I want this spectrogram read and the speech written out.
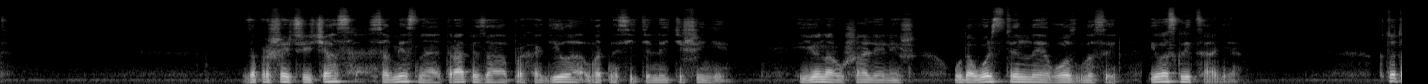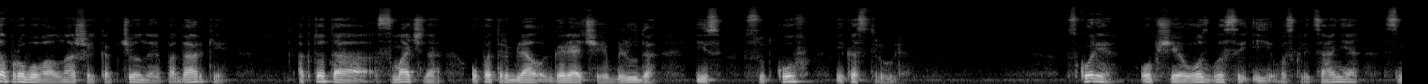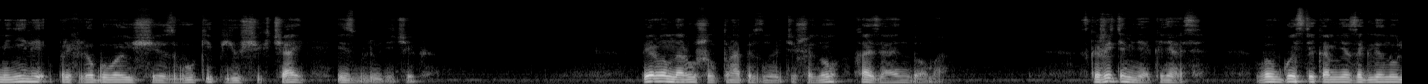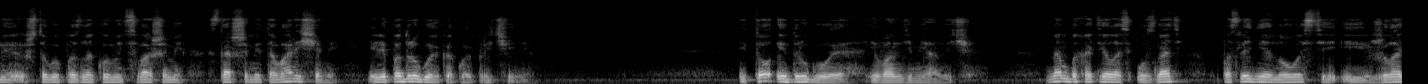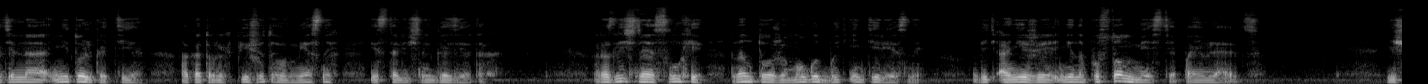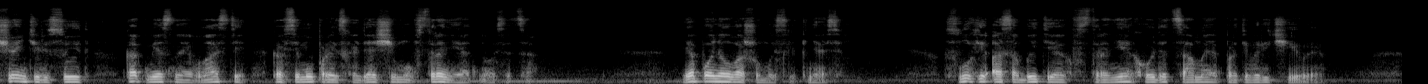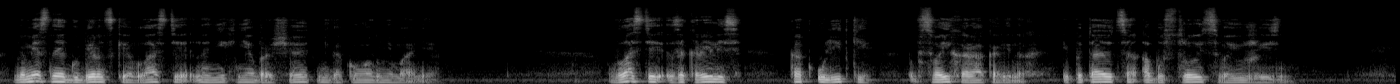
За прошедший час совместная трапеза проходила в относительной тишине. Ее нарушали лишь удовольственные возгласы и восклицания. Кто-то пробовал наши копченые подарки, а кто-то смачно употреблял горячие блюда из сутков и кастрюль. Вскоре общие возгласы и восклицания сменили прихлебывающие звуки пьющих чай из блюдечек. Первым нарушил трапезную тишину хозяин дома. Скажите мне, князь, вы в гости ко мне заглянули, чтобы познакомить с вашими старшими товарищами или по другой какой причине? И то, и другое, Иван Демьяныч. Нам бы хотелось узнать последние новости и желательно не только те, о которых пишут в местных и столичных газетах. Различные слухи нам тоже могут быть интересны, ведь они же не на пустом месте появляются. Еще интересует, как местные власти ко всему происходящему в стране относятся. Я понял вашу мысль, князь. Слухи о событиях в стране ходят самые противоречивые. Но местные губернские власти на них не обращают никакого внимания. Власти закрылись как улитки в своих раковинах и пытаются обустроить свою жизнь.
